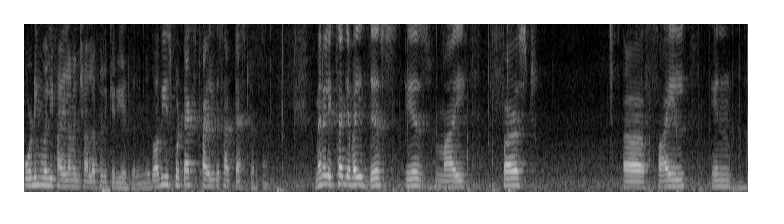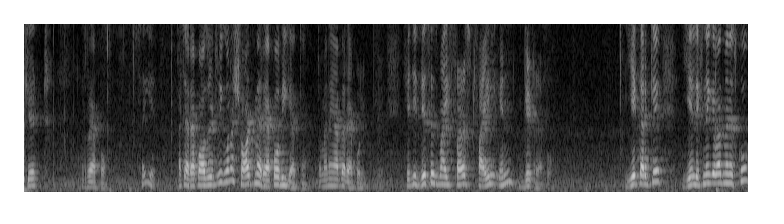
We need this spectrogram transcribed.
कोडिंग वाली फ़ाइल हम इंशाल्लाह फिर क्रिएट करेंगे। तो अभी इसको टेक्स्ट फ़ाइल के साथ टेस्ट करते हैं। मैंने लिखा कि भाई this is my first file in Git repo सही है? अच्छा रेपोजिटरी को ना शॉर्ट में रेपो भी कहते हैं तो मैंने यहाँ पे रेपो लिख दिया। कि जी this is my first file in Git repo ये करके, ये लिखने के बाद मैंने इसको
